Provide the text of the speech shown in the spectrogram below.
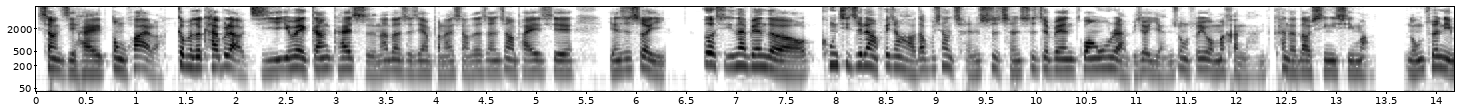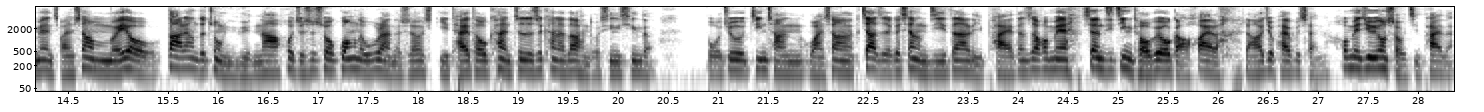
相机还冻坏了，根本都开不了机。因为刚开始那段时间，本来想在山上拍一些延时摄影。鄂西那边的空气质量非常好，它不像城市，城市这边光污染比较严重，所以我们很难看得到星星嘛。农村里面晚上没有大量的这种云啊，或者是说光的污染的时候，你抬头看真的是看得到很多星星的。我就经常晚上架着一个相机在那里拍，但是后面 相机镜头被我搞坏了，然后就拍不成，后面就用手机拍的，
